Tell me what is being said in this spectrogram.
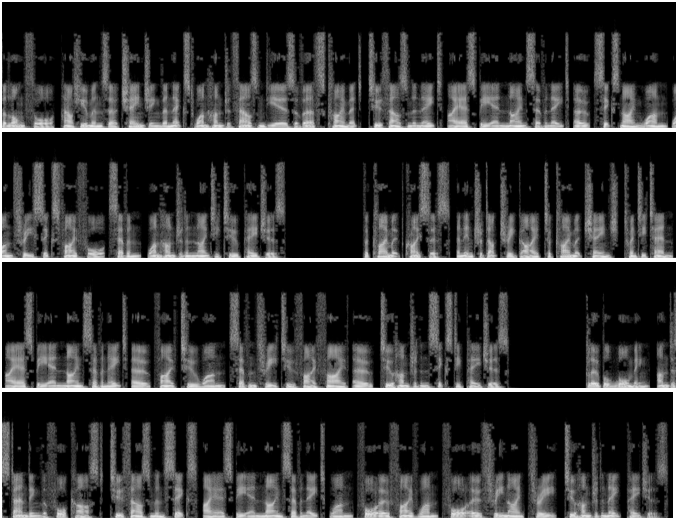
the Long Thaw, How Humans Are Changing the Next 100,000 Years of Earth's Climate, 2008, ISBN 978-0-691-13654-7, 192 pages. The Climate Crisis, An Introductory Guide to Climate Change 2010, ISBN 978-0-521-73255-0, 260 pages Global Warming, Understanding the Forecast 2006, ISBN 978-1-4051-4039-3, 208 pages.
